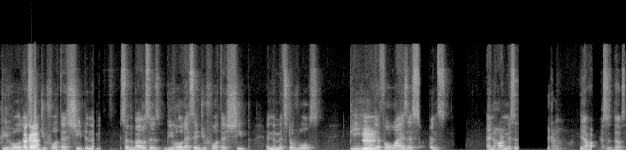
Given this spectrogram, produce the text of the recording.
Behold, I Okay. send you forth as sheep in the So the Bible says, Behold, I send you forth as sheep in the midst of wolves. Be ye Mm. therefore wise as serpents and harmless as yeah, harmless as doves.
